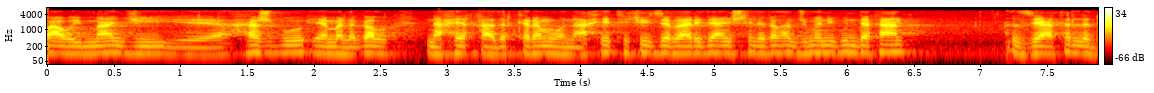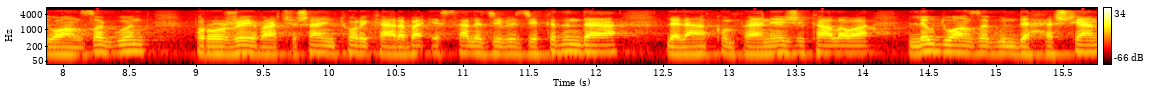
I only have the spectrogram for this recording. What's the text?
ماوەی مانگی هەشت بوو ئێمە لەگەڵ ناحیەی قادرکەرەم و ناحیەی تیچەی جەباری دانیشتین لەگەڵ ئەنجومەنی گوندەکان زیاتر لە دوانزە گوند پڕۆژەی ڕاکێشانی تۆڕی کارەبا ئێستا لە جێبەجێکردندا لەلایەن کۆمپانیای ژیکاڵەوە لەو دوانزە گوندە هەشتیان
